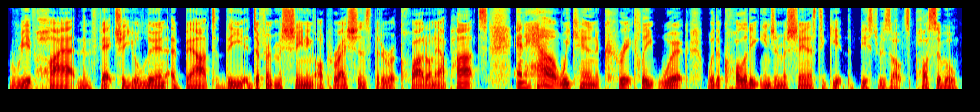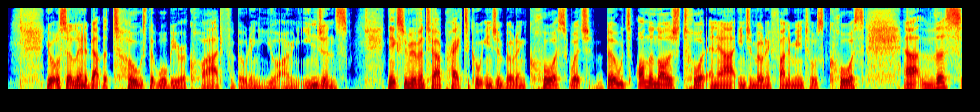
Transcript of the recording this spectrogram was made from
rev higher than factory. You'll learn about the different machining operations that are required on our parts and how we can correctly work with a quality engine machinist to get the best results possible. You'll also learn about the tools that will be required for building your own engines. Next, we move into our practical engine building course, which builds on the knowledge taught in our engine building fundamentals course. Uh, this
